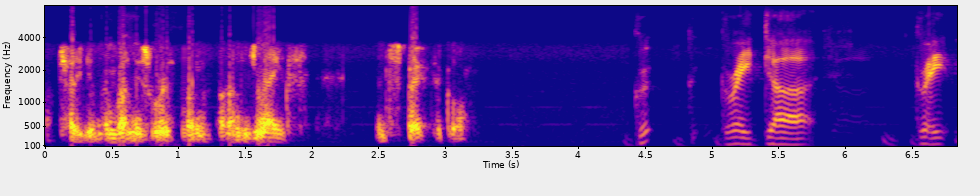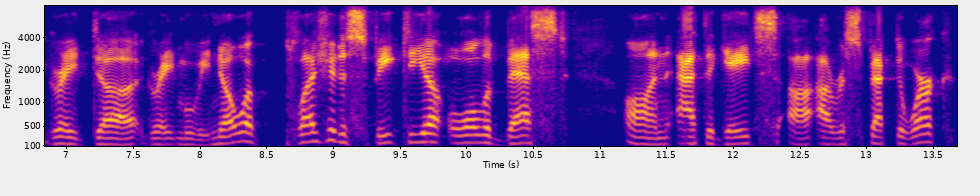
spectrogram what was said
I'll try to get my money's worth on, on length and spectacle. Great, uh, Great, great, uh, great movie. Noah, pleasure to speak to you. All the best on At the Gates. Uh, I respect the work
